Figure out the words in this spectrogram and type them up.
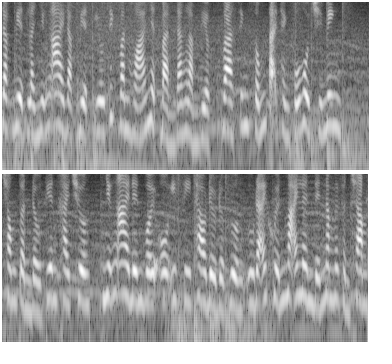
đặc biệt là những ai đặc biệt yêu thích văn hóa Nhật Bản đang làm việc và sinh sống tại thành phố Hồ Chí Minh. Trong tuần đầu tiên khai trương, những ai đến với OEC Town đều được hưởng ưu đãi khuyến mãi lên đến 50%.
